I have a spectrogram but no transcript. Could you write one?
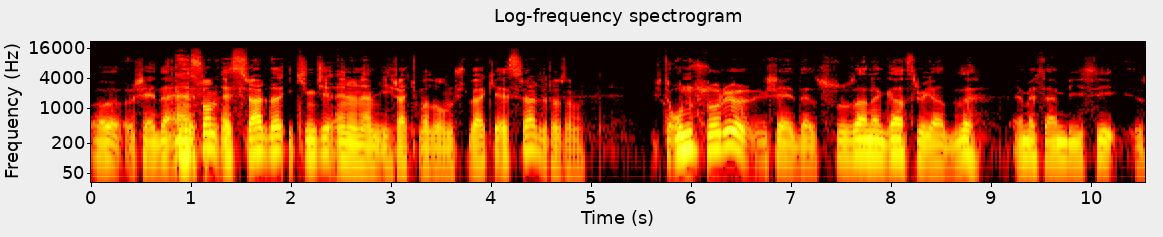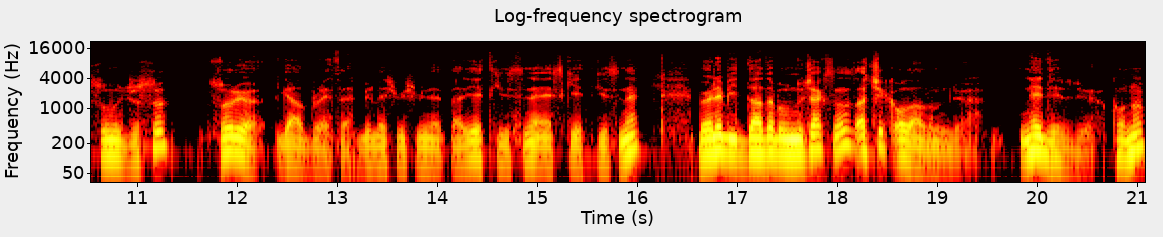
O şeyden En MS son esrar da ikinci en önemli ihraç malı olmuştu. Belki esrardır o zaman. işte onu soruyor şeyde Susanna Guthrie adlı MSNBC sunucusu soruyor Galbraith'e Birleşmiş Milletler yetkilisine eski yetkilisine böyle bir iddiada bulunacaksanız açık olalım diyor. Nedir diyor konu.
